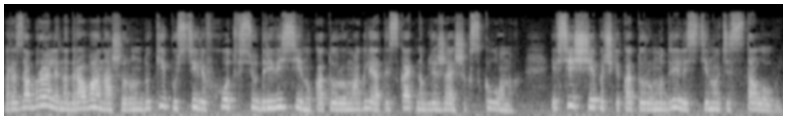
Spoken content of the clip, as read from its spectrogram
Разобрали на дрова наши рундуки, пустили в ход всю древесину, которую могли отыскать на ближайших склонах, и все щепочки, которые умудрились стянуть из столовой.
